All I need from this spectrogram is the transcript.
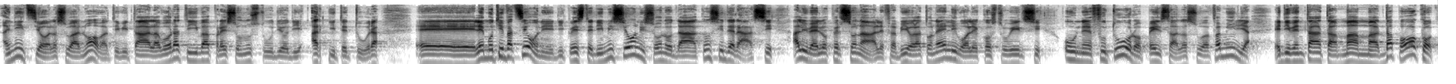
a inizio la sua nuova attività lavorativa presso uno studio di architettura. Eh, le motivazioni di queste dimissioni sono da considerarsi a livello personale. Fabiola Tonelli vuole costruirsi un futuro, pensa alla sua famiglia, è diventata mamma da poco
